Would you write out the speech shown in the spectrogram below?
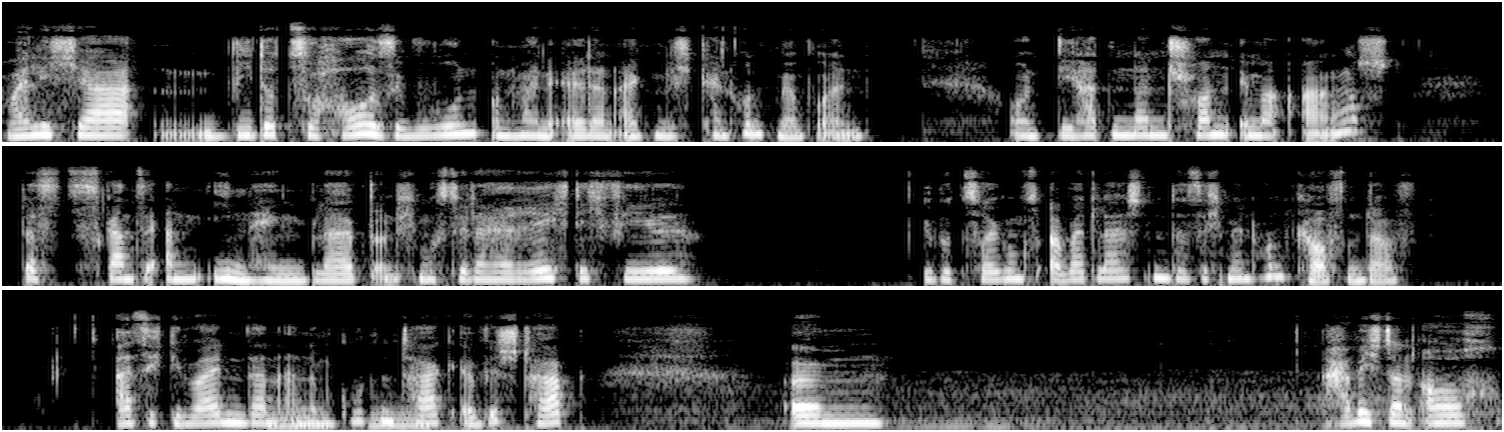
weil ich ja wieder zu Hause wohne und meine Eltern eigentlich keinen Hund mehr wollen. Und die hatten dann schon immer Angst, dass das Ganze an ihnen hängen bleibt. Und ich musste daher richtig viel Überzeugungsarbeit leisten, dass ich mir einen Hund kaufen darf. Als ich die beiden dann an einem guten mhm. Tag erwischt habe, ähm, habe ich dann auch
